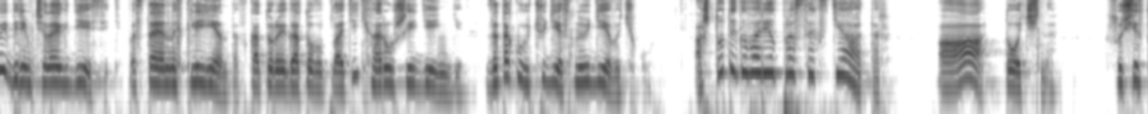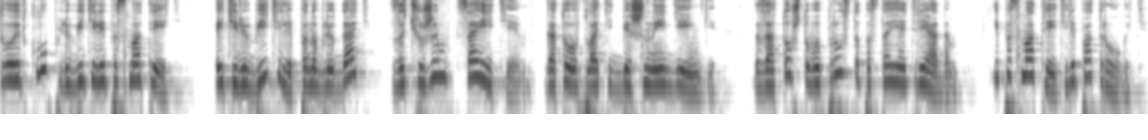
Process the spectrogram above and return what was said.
Выберем человек 10 постоянных клиентов, которые готовы платить хорошие деньги за такую чудесную девочку. А что ты говорил про секс-театр? А, точно. Существует клуб любителей посмотреть. Эти любители понаблюдать за чужим соитием, готовы платить бешеные деньги за то, чтобы просто постоять рядом и посмотреть или потрогать.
